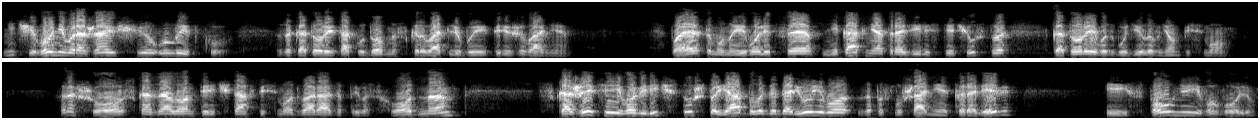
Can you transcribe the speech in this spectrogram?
ничего не выражающую улыбку, за которой так удобно скрывать любые переживания. Поэтому на его лице никак не отразились те чувства, которое возбудило в нем письмо. «Хорошо», — сказал он, перечитав письмо два раза, — «превосходно. Скажите его величеству, что я благодарю его за послушание королеве и исполню его волю».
